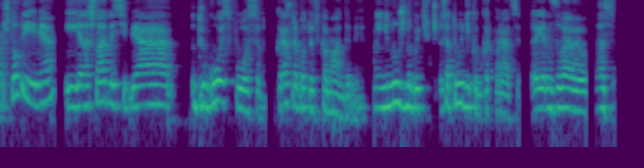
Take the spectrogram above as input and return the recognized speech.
Прошло время, и я нашла для себя другой способ. Как раз работаю с командами. Мне не нужно быть сотрудником корпорации. Я называю нас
